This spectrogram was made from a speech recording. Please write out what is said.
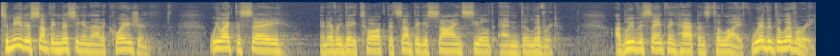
to me, there's something missing in that equation. We like to say in everyday talk that something is signed, sealed, and delivered. I believe the same thing happens to life. We're the delivery.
